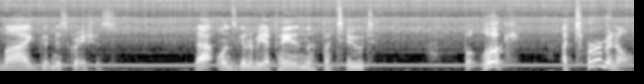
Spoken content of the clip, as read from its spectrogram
my goodness gracious. That one's going to be a pain in the patoot. But look, a terminal.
